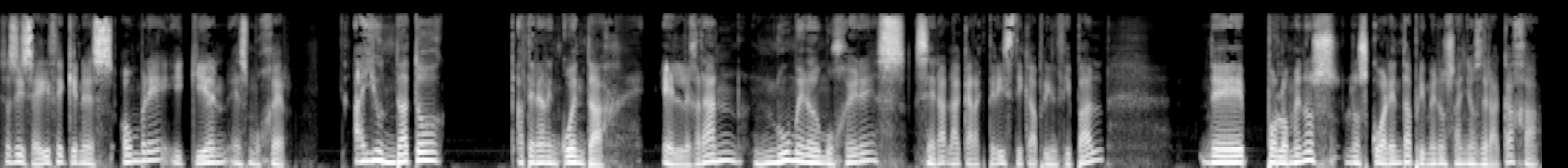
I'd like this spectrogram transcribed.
eso sí, se dice quién es hombre y quién es mujer. Hay un dato a tener en cuenta. El gran número de mujeres será la característica principal de por lo menos los 40 primeros años de la caja.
